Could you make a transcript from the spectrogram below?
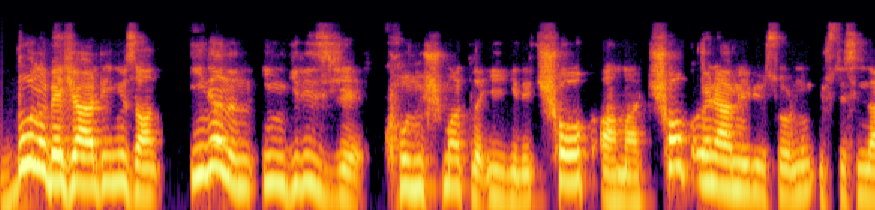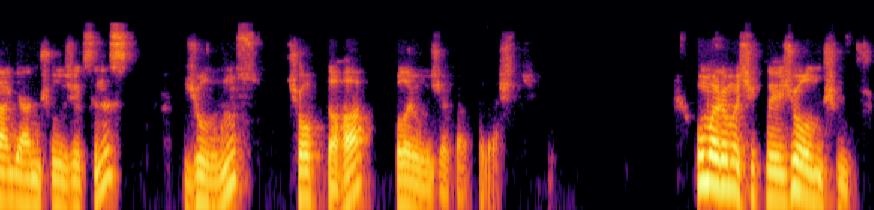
Bunu becerdiğiniz an inanın İngilizce konuşmakla ilgili çok ama çok önemli bir sorunun üstesinden gelmiş olacaksınız. Yolunuz çok daha kolay olacak arkadaşlar. Umarım açıklayıcı olmuşumdur.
